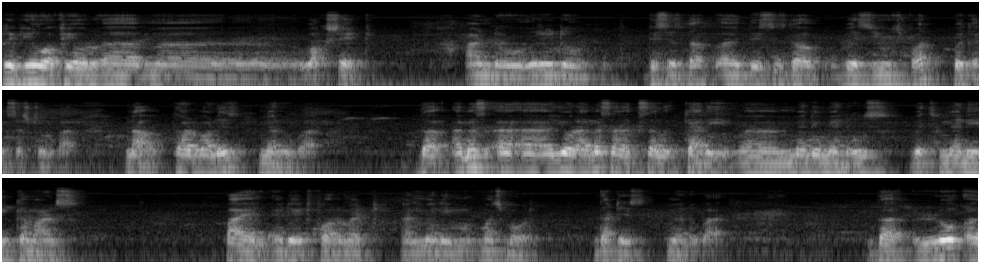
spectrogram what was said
preview of your um, uh, worksheet and redo this is the uh, this is the base used for quick access toolbar. Now third one is menu bar. The ms uh, uh, your ms excel carry uh, many menus with many commands file edit format and many much more. That is menu bar. The low uh,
